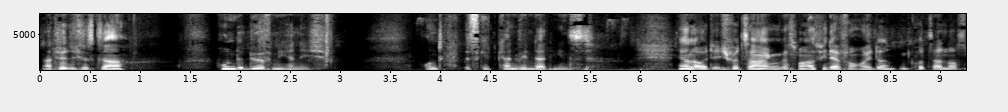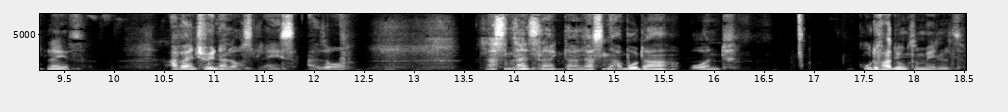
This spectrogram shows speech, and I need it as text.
Natürlich ist klar, Hunde dürfen hier nicht. Und es gibt keinen Winterdienst. Ja Leute, ich würde sagen, das war es wieder für heute. Ein kurzer Lost Place. aber ein schöner Lost Place. Also lasst ein kleines Like da, lasst ein Abo da und gute Fahrt, Jungs und Mädels.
